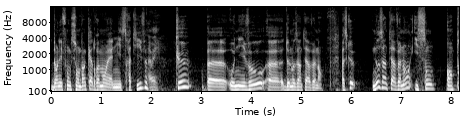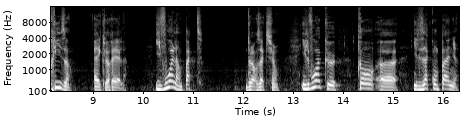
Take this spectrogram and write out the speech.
dans les fonctions d'encadrement et administratives Ah oui. que euh, au niveau euh, de nos intervenants. Parce que nos intervenants, ils sont en prise avec le réel. Ils voient l'impact de leurs actions. Ils voient que quand euh, ils accompagnent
